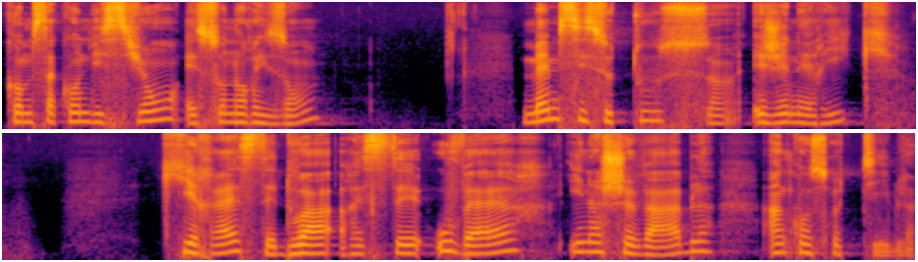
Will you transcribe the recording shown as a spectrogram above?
comme sa condition et son horizon, même si ce tous est générique, qui reste et doit rester ouvert, inachevable, inconstructible.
